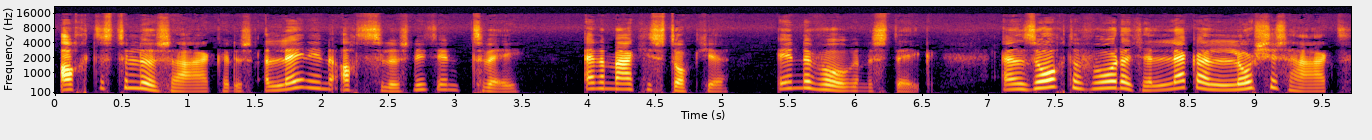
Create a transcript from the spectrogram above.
achterste lus haken. Dus alleen in de achterste lus, niet in twee. En dan maak je stokje in de volgende steek. En zorg ervoor dat je lekker losjes haakt.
